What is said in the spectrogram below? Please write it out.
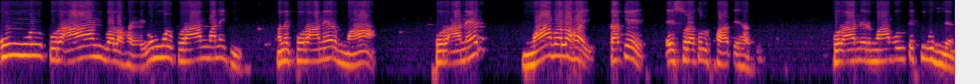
উম্মুল কোরআন বলা হয়। উম্মুল কোরআন মানে কি? মানে কোরআনের মা। কোরআনের মা বলা হয় কাকে? এই সুরাতুল ফাতিহাকে। কোরআনের মা বলতে কি বুঝলেন?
